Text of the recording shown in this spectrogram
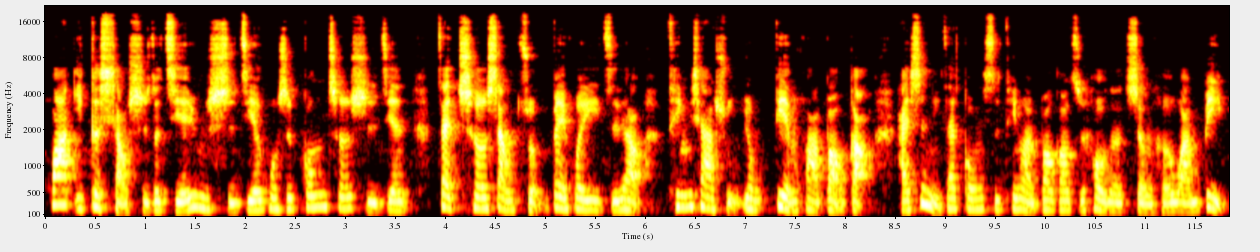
花一个小时的捷运时间或是公车时间，在车上准备会议资料，听下属用电话报告，还是你在公司听完报告之后呢，整合完毕？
